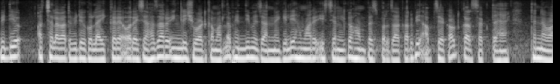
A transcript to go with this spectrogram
वीडियो अच्छा लगा तो वीडियो को लाइक करें और ऐसे हज़ारों इंग्लिश वर्ड का मतलब हिंदी में जानने के लिए हमारे इस चैनल के होम पेज पर जाकर भी आप चेकआउट कर सकते हैं। धन्यवाद।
